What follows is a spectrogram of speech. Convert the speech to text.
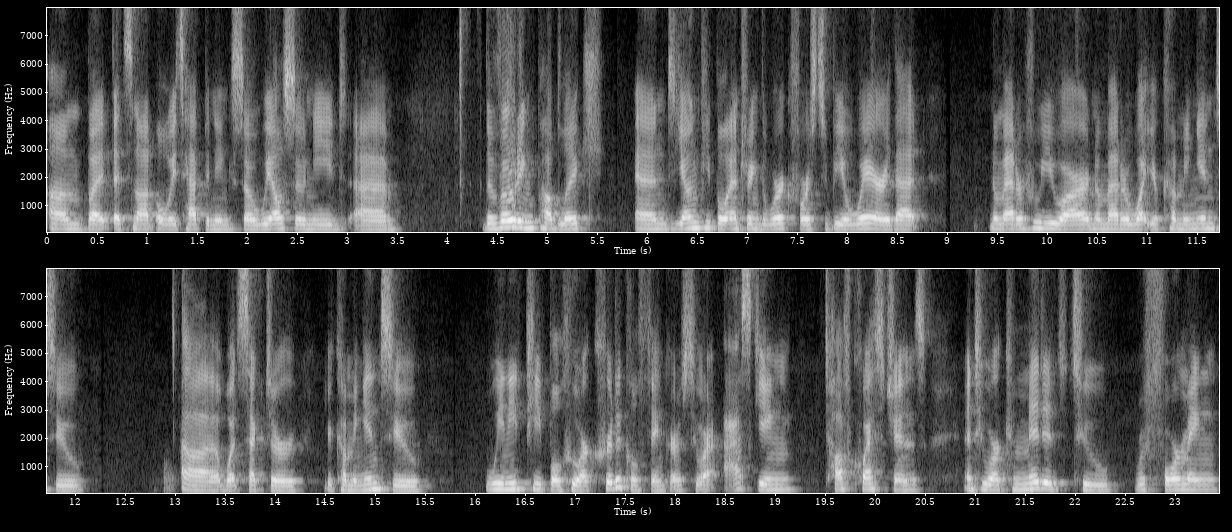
Um, but that's not always happening. So we also need uh, the voting public and young people entering the workforce to be aware that no matter who you are, no matter what you're coming into, uh, what sector you're coming into, we need people who are critical thinkers, who are asking tough questions, and who are committed to reforming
